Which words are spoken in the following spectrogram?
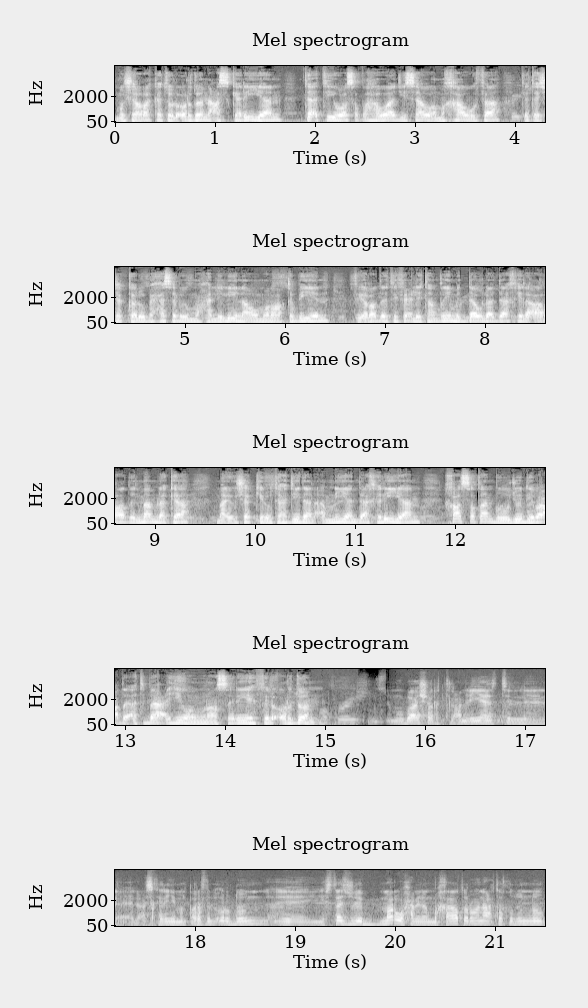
مشاركة الأردن عسكريا تأتي وسط هواجس ومخاوف تتشكل بحسب محللين ومراقبين في ردة فعل تنظيم الدولة داخل أراضي المملكة ما يشكل تهديدا أمنيا داخليا خاصة بوجود بعض أتباعه ومناصريه في الأردن. مباشرة العمليات العسكرية من طرف الأردن آه، يستجلب مروحة من المخاطر وأنا أعتقد أنه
